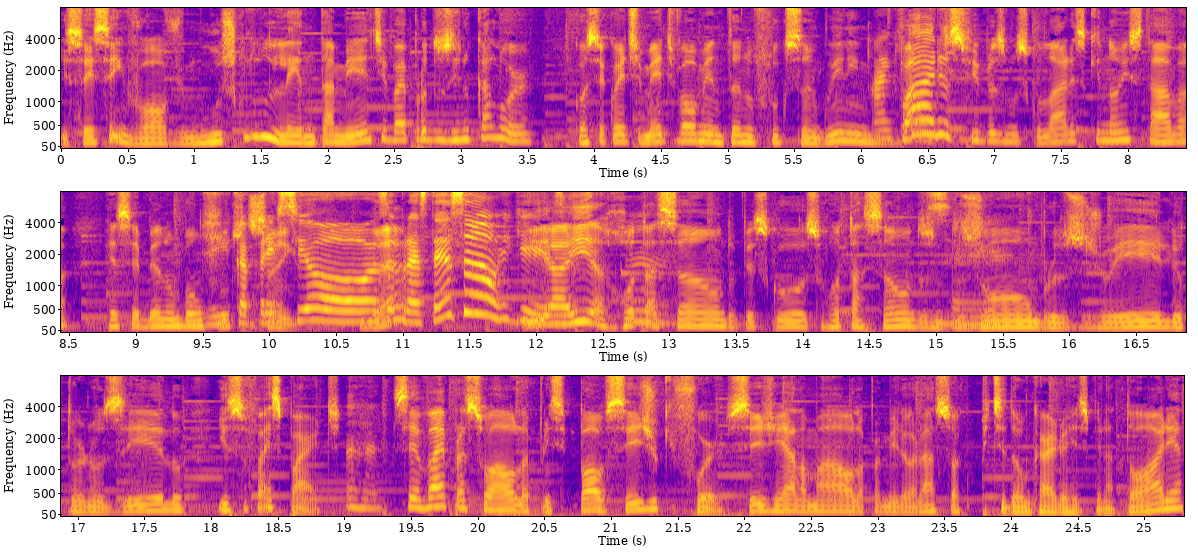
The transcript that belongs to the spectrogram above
Isso aí você envolve músculo lentamente e vai produzindo calor. Consequentemente, vai aumentando o fluxo sanguíneo em Ai, várias fibras musculares que não estava recebendo um bom Dica fluxo de sangue. preciosa, né? presta atenção, Riqueza. E aí a rotação hum. do pescoço, rotação dos, dos, ombros, joelho, tornozelo, isso faz parte. Uhum. Você vai para sua aula principal, seja o que for, seja ela uma aula para melhorar sua aptidão cardiorrespiratória,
